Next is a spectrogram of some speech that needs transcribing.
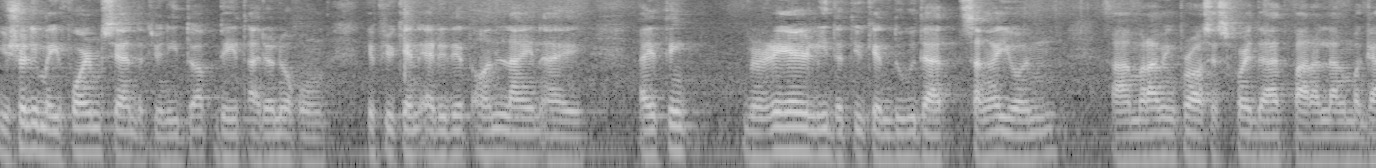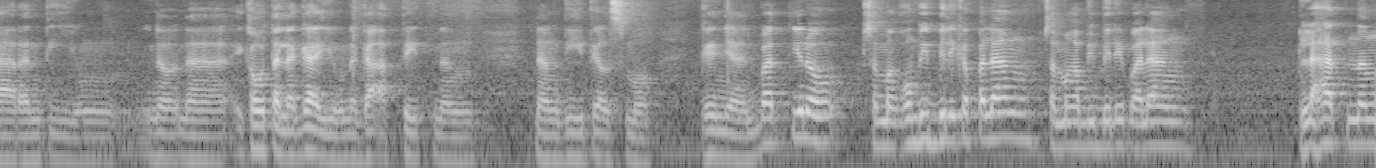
Usually may forms yan that you need to update. I don't know kung if you can edit it online. I I think rarely that you can do that sa ngayon. Ah, maraming process for that para lang mag-guarantee yung you know na ikaw talaga yung nag-update ng ng details mo. Ganyan. But you know, sa mga kung bibili ka pa lang, sa mga bibili pa lang, lahat ng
